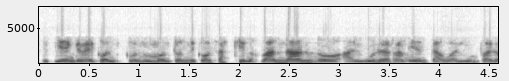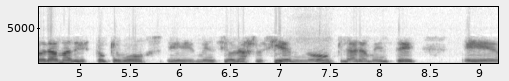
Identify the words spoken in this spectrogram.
Que tienen que ver con, con un montón de cosas que nos van dando alguna herramienta o algún panorama de esto que vos eh, mencionás recién, ¿no? Claramente, eh,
